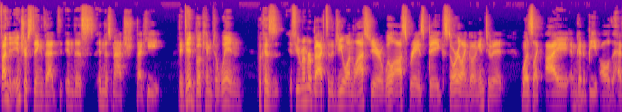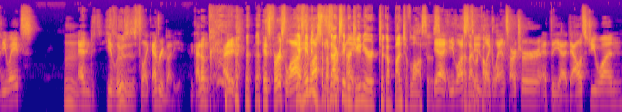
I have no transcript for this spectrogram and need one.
find it interesting that in this in this match that he they did book him to win because if you remember back to the G1 last year, Will Ospreay's big storyline going into it was like I am gonna beat all the heavyweights, hmm. and he loses to like everybody. Like I don't, I, his first loss. Yeah, him and on the Zack Sabre Jr. took a bunch of losses. Yeah, he lost to like Lance Archer at the uh, Dallas G1,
